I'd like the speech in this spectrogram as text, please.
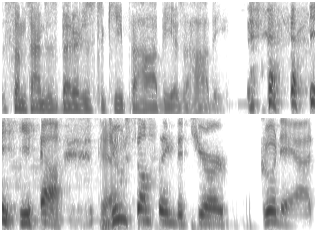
it, sometimes it's better just to keep the hobby as a hobby yeah. yeah. Do something that you're good at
